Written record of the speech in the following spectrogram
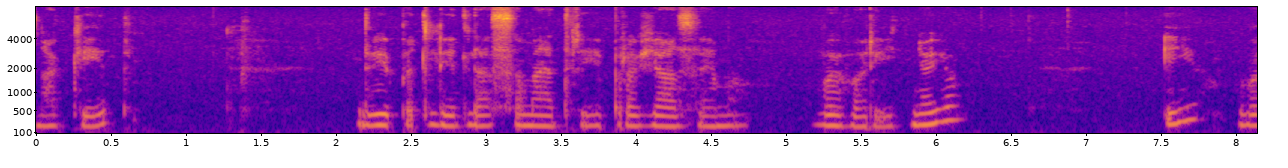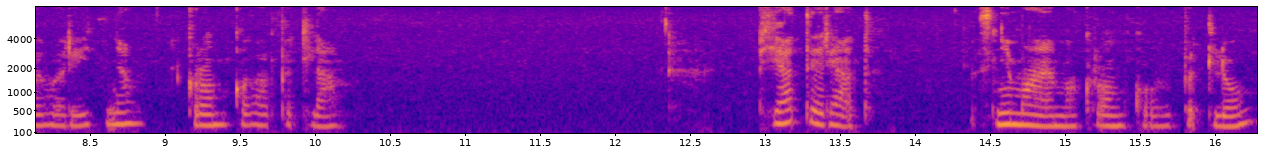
накид. Дві петлі для симетрії пров'язуємо виворітньою і виворітня кромкова петля. П'ятий ряд знімаємо кромкову петлю,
